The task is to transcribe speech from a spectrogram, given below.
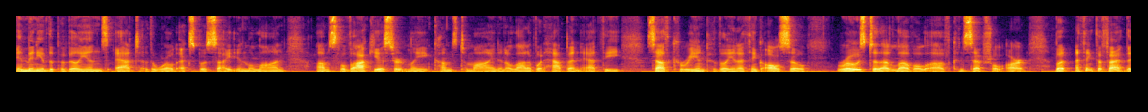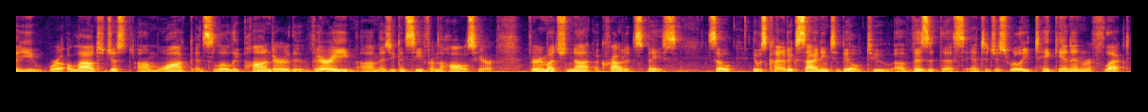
in many of the pavilions at the World Expo site in Milan. Um, Slovakia certainly comes to mind, and a lot of what happened at the South Korean pavilion, I think, also rose to that level of conceptual art. But I think the fact that you were allowed to just um, walk and slowly ponder, the very, um, as you can see from the halls here, very much not a crowded space. So it was kind of exciting to be able to uh, visit this and to just really take in and reflect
